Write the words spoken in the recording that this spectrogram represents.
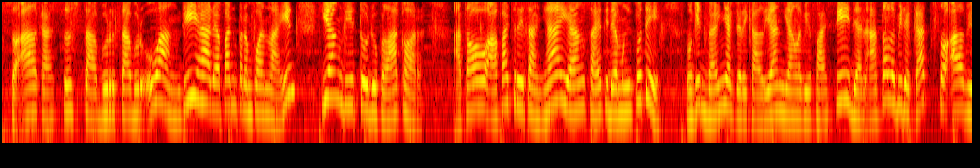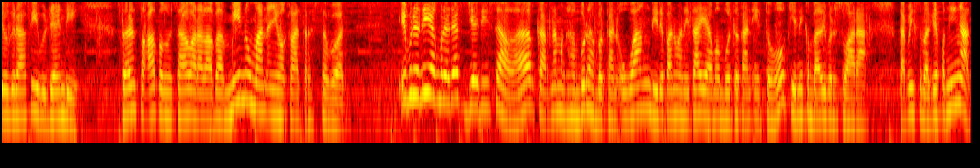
soal kasus tabur-tabur uang di hadapan perempuan lain yang dituduh pelakor. Atau apa ceritanya yang saya tidak mengikuti? Mungkin banyak dari kalian yang lebih fasih dan atau lebih dekat soal biografi Bu Dendi. Selain soal pengusaha waralaba minuman anyokla tersebut. Ibu Dendi yang mendadak jadi seleb karena menghambur-hamburkan uang di depan wanita yang membutuhkan itu kini kembali bersuara. Tapi sebagai pengingat,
